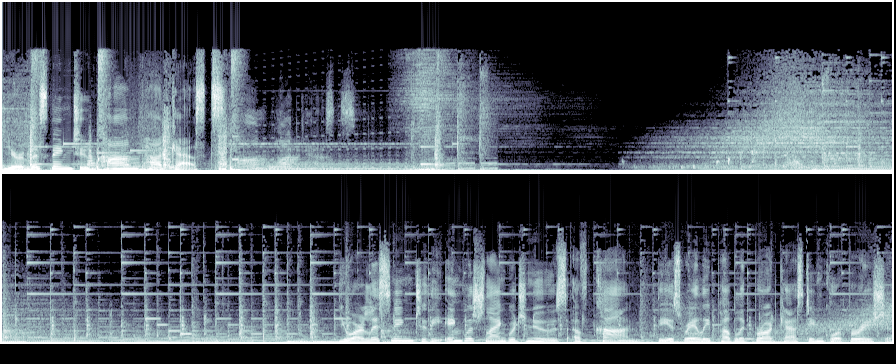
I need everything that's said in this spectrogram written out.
You're listening to Kan Podcasts. You are listening to the English language news of Kan, the Israeli Public Broadcasting Corporation.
